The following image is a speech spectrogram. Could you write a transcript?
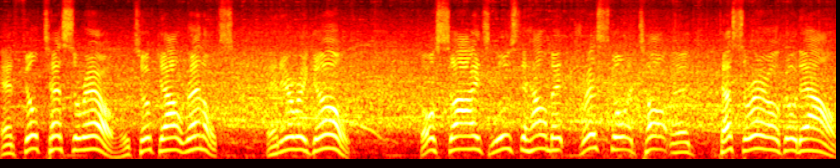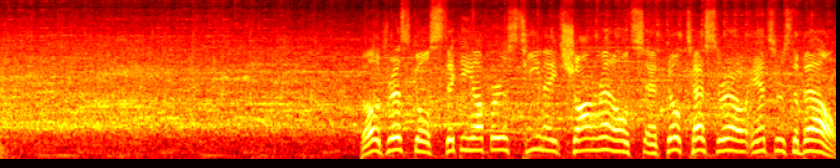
and Phil Tesoriero, who took out Reynolds. And here we go. Both sides lose the helmet. Driscoll and uh, Tesoriero go down. Bo Driscoll sticking up for his teammate Sean Reynolds, and Phil Tesoriero answers the bell.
